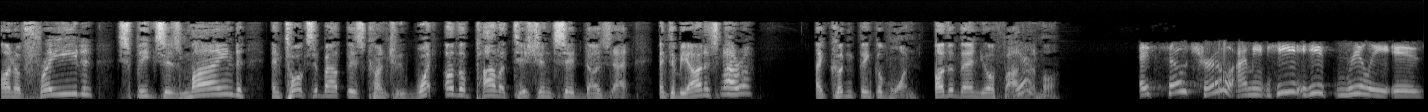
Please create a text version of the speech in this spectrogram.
unafraid, speaks his mind, and talks about this country. What other politician, Sid, does that? And to be honest, Lara, I couldn't think of one other than your father-in-law. It's so true. I mean, he he really is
